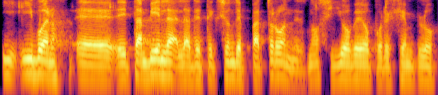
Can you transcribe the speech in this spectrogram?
Y, bueno, eh, también la, detección de patrones, ¿no? Si yo veo, por ejemplo,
